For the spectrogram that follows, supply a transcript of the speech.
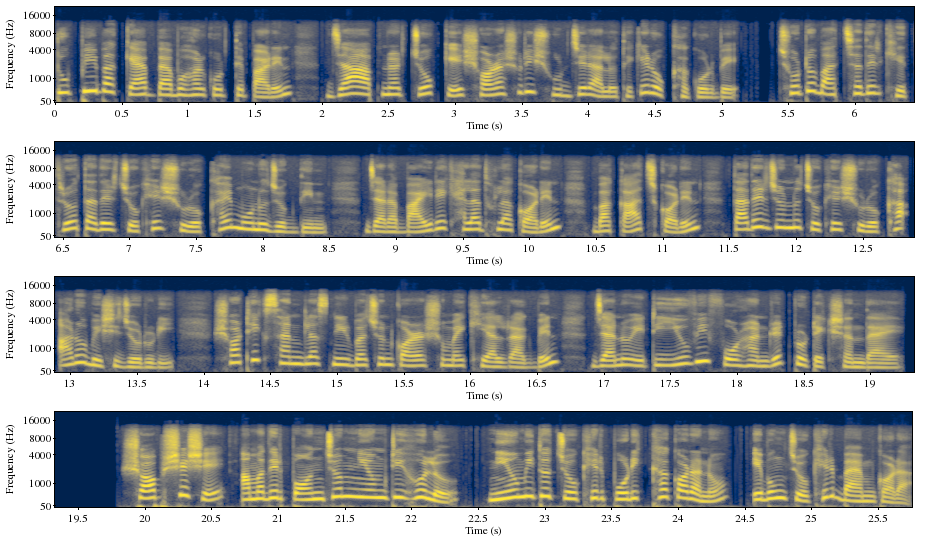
টুপি বা ক্যাপ ব্যবহার করতে পারেন, যা আপনার চোখকে সরাসরি সূর্যের আলো থেকে রক্ষা করবে। ছোট বাচ্চাদের ক্ষেত্রেও তাদের চোখের সুরক্ষায় মনোযোগ দিন। যারা বাইরে খেলাধুলা করেন বা কাজ করেন, তাদের জন্য চোখের সুরক্ষা আরও বেশি জরুরি। সঠিক সানগ্লাস নির্বাচন করার সময় খেয়াল রাখবেন, যেন এটি ইউভি ফোর প্রোটেকশন দেয়। সবশেষে আমাদের পঞ্চম নিয়মটি হল নিয়মিত চোখের পরীক্ষা করানো এবং চোখের ব্যায়াম করা।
